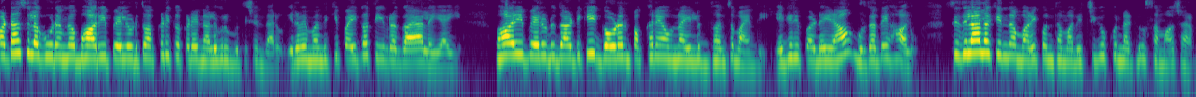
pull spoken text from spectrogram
పటాసులగూడెంలో భారీ పేలుడుతో అక్కడికక్కడే నలుగురు మృతి చెందారు. ఇరవై మందికి పైగా తీవ్ర గాయాలయ్యాయి. భారీ పేలుడు దాటికి గౌడన్ పక్కనే ఉన్న ఇల్లు ధ్వంసమైంది. ఎగిరిపడిన మృతదేహాలు శిథిలాల కింద మరికొంతమంది చిగుక్కున్నట్లు సమాచారం.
